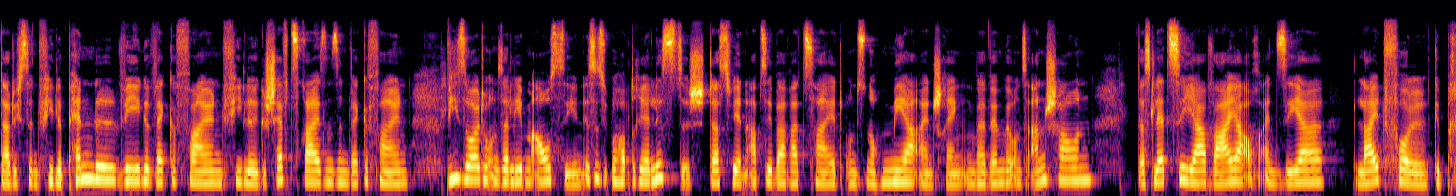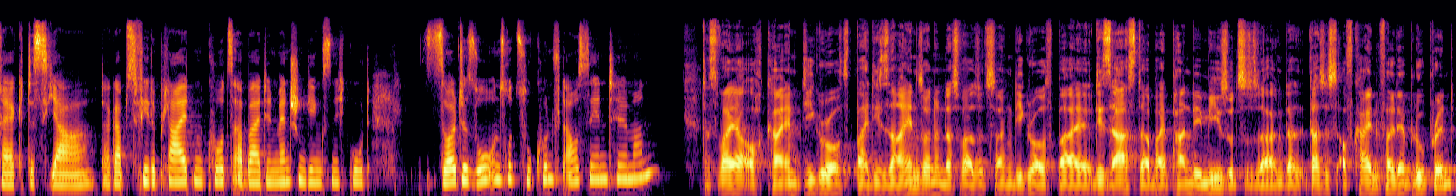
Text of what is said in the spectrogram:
dadurch sind viele Pendelwege weggefallen, viele Geschäftsreisen sind weggefallen. Wie sollte unser Leben aussehen? Ist es überhaupt realistisch, dass wir in absehbarer Zeit uns noch mehr einschränken? Weil wenn wir uns anschauen, das letzte Jahr war ja auch ein sehr leidvoll geprägtes Jahr. Da gab es viele Pleiten, Kurzarbeit, den Menschen ging es nicht gut. Sollte so unsere Zukunft aussehen, Tillmann? Das war ja auch kein Degrowth by Design, sondern das war sozusagen Degrowth by Disaster, by Pandemie sozusagen. Das ist auf keinen Fall der Blueprint.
